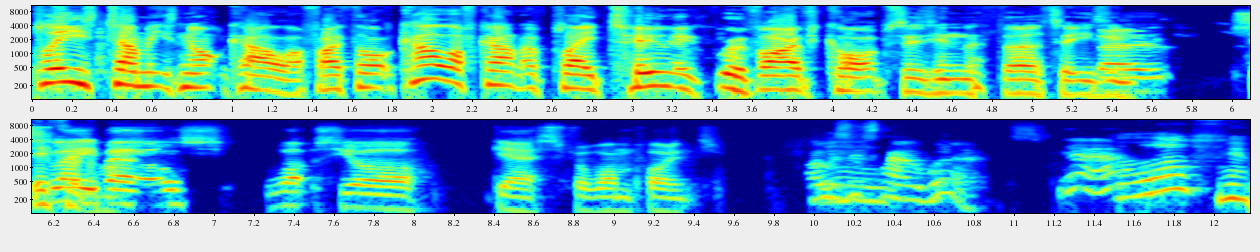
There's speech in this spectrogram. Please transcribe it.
Please tell me it's not Karloff. I thought Karloff can't have played two revived corpses in the 30s. So, Sleigh different- Bells, what's your guess for one point? Oh, is this mm. how it works? Yeah. Karloff? Yeah.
